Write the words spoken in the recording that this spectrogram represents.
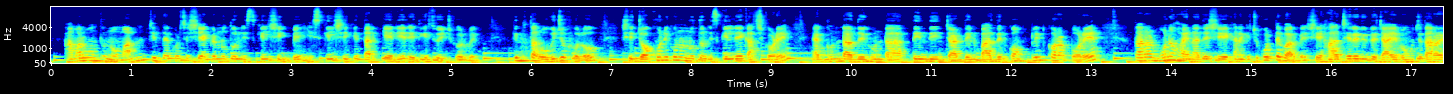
আমার বন্ধু নোমান চিন্তা করছে সে একটা নতুন স্কিল শিখবে, স্কিল শিখে তার ক্যারিয়ার এদিকে সুইচ করবে। কিন্তু তার অভিযোগ হলো, সে যখনই কোনো নতুন স্কিল নিয়ে কাজ করে, এক ঘণ্টা, দুই ঘণ্টা, তিন দিন, চার দিন, পাঁচ দিন কমপ্লিট করার পরে তার আর মনে হয় না যে সে এখানে কিছু করতে পারবে। সে হাল ছেড়ে দিতে চায় এবং হচ্ছে তার আর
